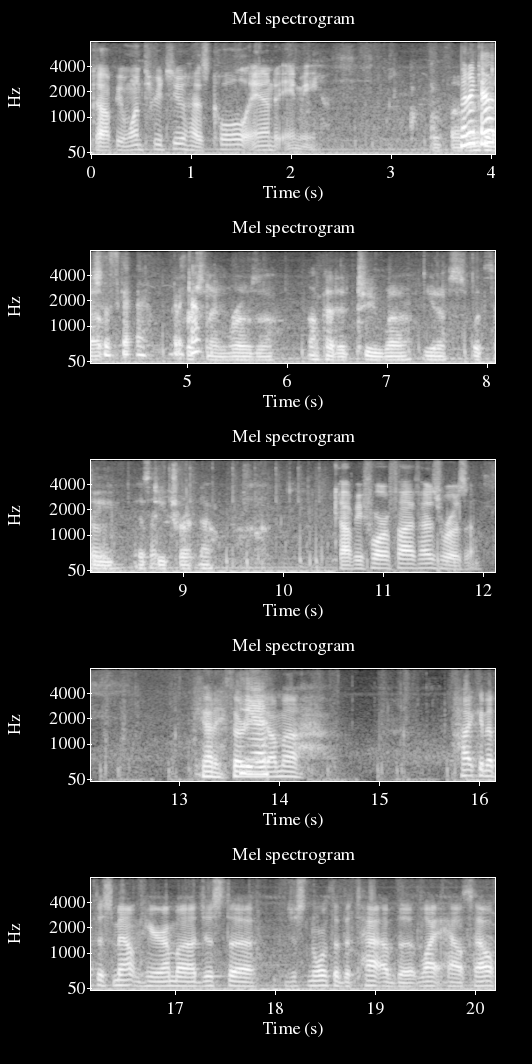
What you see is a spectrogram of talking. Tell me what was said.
Copy 132 has Cole and Amy. I'm I'm gonna catch this guy. I'm gonna catch First name Rosa. I'm headed to uh, units with So, the is that- SD truck now. Copy 405 has Rosa. County 38. Yeah. I'm uh hiking up this mountain here. I'm uh just uh just north of the ta- of the lighthouse. How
